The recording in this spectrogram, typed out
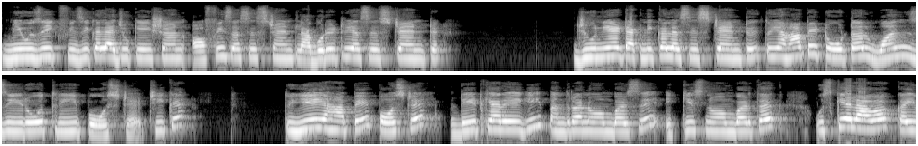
music physical education office assistant laboratory assistant junior technical assistant तो यहाँ पे टोटल 103 पोस्ट है, ठीक है? तो ये यहाँ पे पोस्ट है। डेट क्या रहेगी? 15 नवंबर से 21 नवंबर तक। उसके अलावा कई,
